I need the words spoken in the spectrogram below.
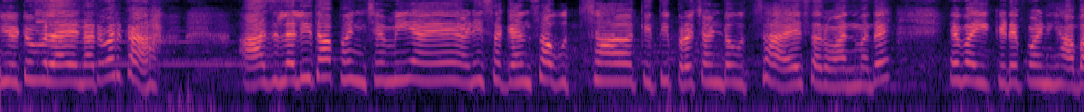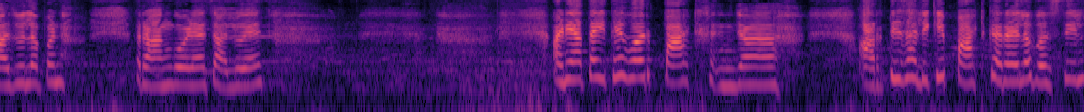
यूट्यूबला येणार बरं का? आज ललिता पंचमी आहे आणि सगळ्यांचा उत्साह किती प्रचंड उत्साह आहे सर्वांमध्ये. हे बा इकडे पण ह्या बाजूला पण रांगोळ्या चालू आहेत. आणि आता इथे वर पाठ ज्या- आरती झाली की पाठ करायला बसतील.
